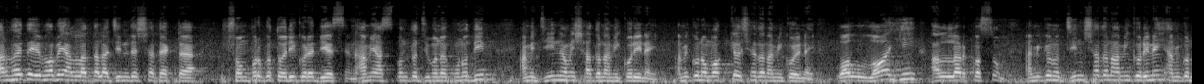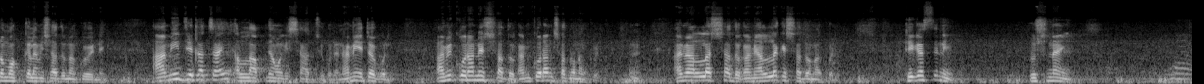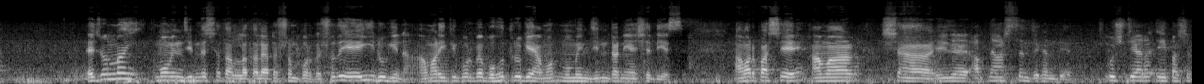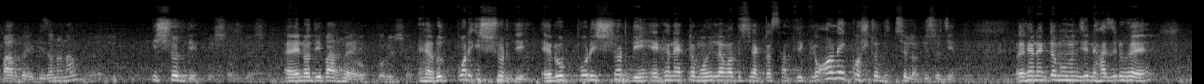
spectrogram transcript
আর হয়তো এভাবেই আল্লাহ তালা জিনদের সাথে একটা সম্পর্ক তৈরি করে দিয়েছেন। আমি আজ পর্যন্ত জীবনে কোনো দিন আমি জিন, আমি সাধন আমি করি নাই। আমি কোনো মক্কেল সাধন আমি করি নাই। ওয়াল্লাহি আল্লাহর কসম, আমি কোনো জিন সাধন আমি করি নাই আমি কোনো মক্কেল আমি সাধনা করি নাই। আমি যেটা চাই আল্লাহ আপনি আমাকে সাহায্য করেন। আমি এটা বলি। আমি কোরআনের সাধক আমি কোরআন সাধনা করি। আমি আল্লাহর সাধক আমি আল্লাহকে সাধনা করি। ঠিক আছে নি? প্রশ্নাই হ্যাঁ। এই জন্যই মোমিন জিনদের সাথে আল্লাহ তালা একটা সম্পর্ক। শুধু এই রুগী না আমার ইতিপূর্বে বহুত রুগী এমন মোমিন জিনটা নিয়ে এসে দিয়েছে। আমার পাশে আমার এই যে আপনি আসছেন যেখান দিয়ে কুষ্টিয়ার এই পাশে পার হয়ে কি জানো নাম? ঈশ্বর দ্বীপ এই নদী পার হয়ে। হ্যাঁ রূপপুর ঈশ্বর দি এই রূপপুর ঈশ্বর দি এখানে একটা মহিলা মাদ্রাসা একটা ছাত্রীকে অনেক কষ্ট দিচ্ছিল কিছু জিন ওইখানে একটা মোমিন জিন হাজির হয়ে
